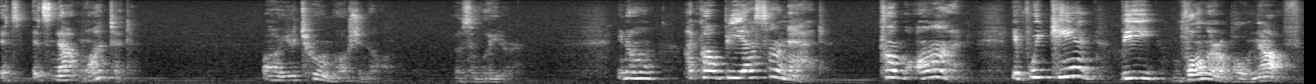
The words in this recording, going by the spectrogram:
It's, it's not wanted. Oh, you're too emotional as a leader. You know, I call BS on that. Come on. If we can't be vulnerable enough,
